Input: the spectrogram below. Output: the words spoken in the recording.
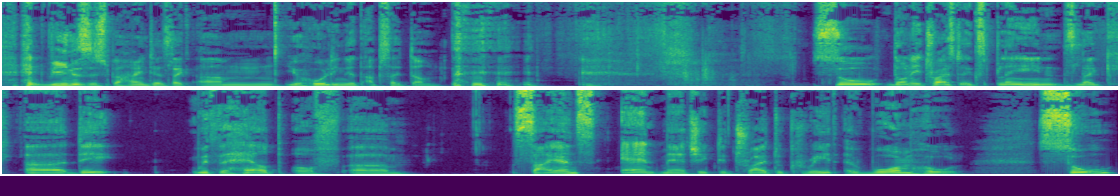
And Venus is behind her. It's like, um, you're holding it upside down. so Donny tries to explain. It's like uh they, with the help of um, science and magic, they try to create a wormhole so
